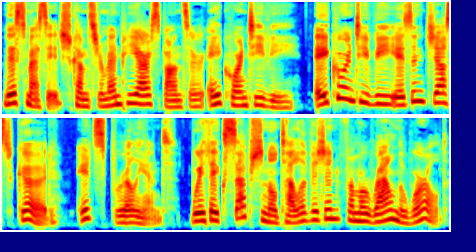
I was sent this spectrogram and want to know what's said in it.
This message comes from NPR sponsor Acorn TV. Acorn TV isn't just good, it's brilliant, with exceptional television from around the world.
